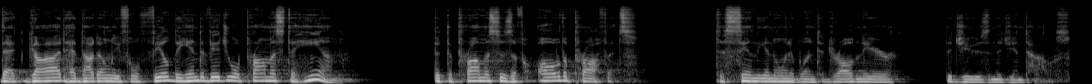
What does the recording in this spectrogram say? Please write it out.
that God had not only fulfilled the individual promise to him, but the promises of all the prophets to send the anointed one to draw near the Jews and the Gentiles.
